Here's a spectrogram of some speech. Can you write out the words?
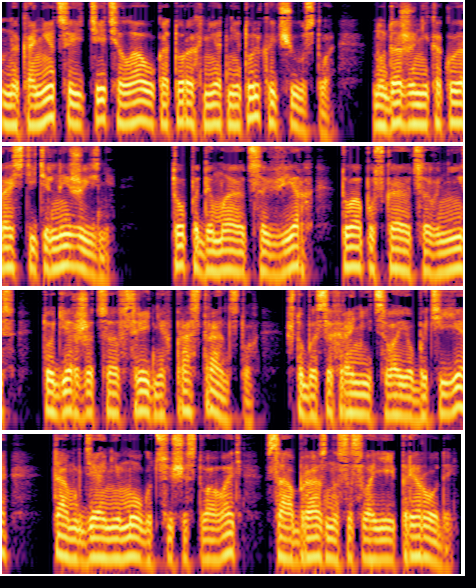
Наконец, и те тела, у которых нет не только чувства, но даже никакой растительной жизни, то поднимаются вверх, то опускаются вниз, то держатся в средних пространствах, чтобы сохранить свое бытие там, где они могут существовать сообразно со своей природой.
